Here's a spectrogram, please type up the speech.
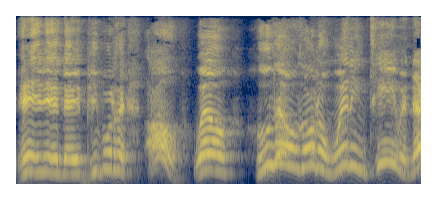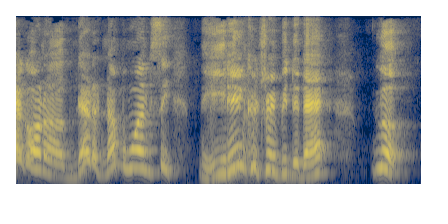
And, and, and people say, "Oh, well, Julio's on a winning team, and they're gonna they're the number one seed." He didn't contribute to that. Look,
